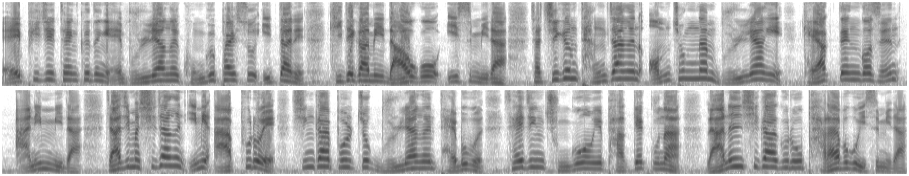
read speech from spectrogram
LPG 탱크 등의 물량을 공급할 수 있다는 기대감이 나오고 있습니다. 자, 지금 당장은 엄청난 물량이 계약된 것은 아닙니다. 자, 하지만 시장은 이미 앞으로의 싱가폴 쪽 물량은 대부분 세진중공업이 받겠구나 라는 시각으로 바라보고 있습니다.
